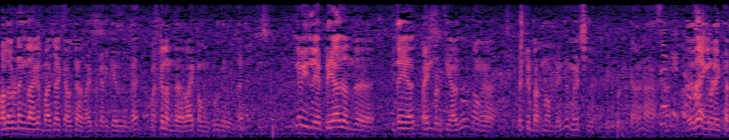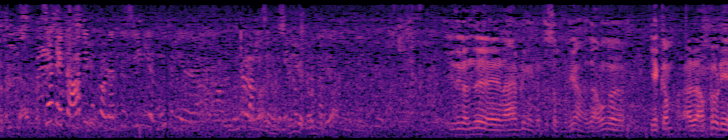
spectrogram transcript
பல வருடங்களாக பாஜகவுக்கு அந்த வாய்ப்பு கிடைக்கிறது இல்லை. மக்கள் அந்த வாய்ப்பு அவங்களுக்கு கொடுக்கறது இல்லை. இன்னும் இதில் எப்படியாவது அந்த இதை பயன்படுத்தியாவது அவங்க வெற்றி பெறணும் அப்படின்னு முயற்சியில் ஈடுபட்டிருக்காங்க. நான் அதுதான் எங்களுடைய கருத்து. இதுக்கு வந்து நான் எப்படிங்க கருத்து சொல்ல முடியும்? அது அவங்க இயக்கம் அது அவங்களுடைய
